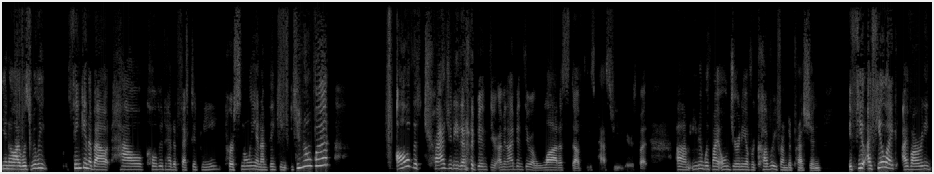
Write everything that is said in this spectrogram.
you know, I was really thinking about how COVID had affected me personally. And I'm thinking, you know what? All of the tragedy that I've been through, I mean, I've been through a lot of stuff these past few years, but um, even with my own journey of recovery from depression, it feel I feel like I've already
